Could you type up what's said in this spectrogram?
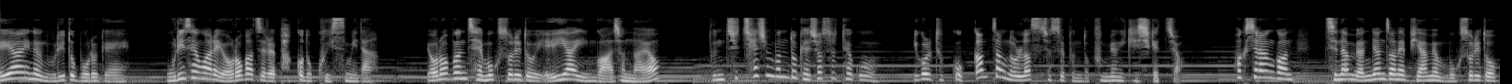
AI는 우리도 모르게 우리 생활의 여러 가지를 바꿔놓고 있습니다. 여러분 제 목소리도 AI인 거 아셨나요? 눈치채신 분도 계셨을 테고 이걸 듣고 깜짝 놀라셨을 분도 분명히 계시겠죠. 확실한 건 지난 몇 년 전에 비하면 목소리도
